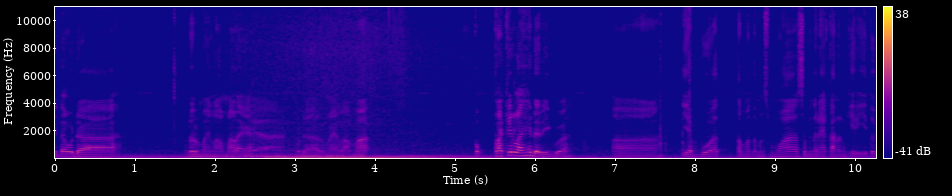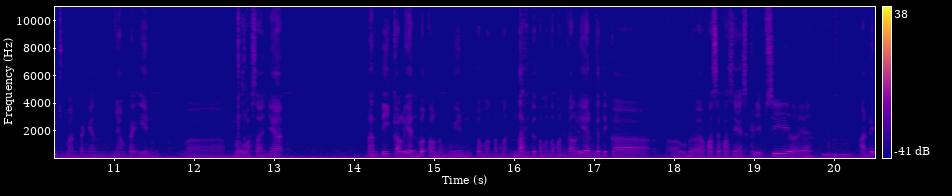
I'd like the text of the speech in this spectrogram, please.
Kita udah udah lumayan lama lah ya. Ya udah lumayan lama. Terakhir lah ya dari gua. Eh, ya buat teman-teman semua sebenarnya kanan kiri itu cuman pengen nyampein eh, bahwasanya nanti kalian bakal nemuin teman-teman entah itu teman-teman kalian ketika eh, udah fase-fasenya skripsi lah ya. Ada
